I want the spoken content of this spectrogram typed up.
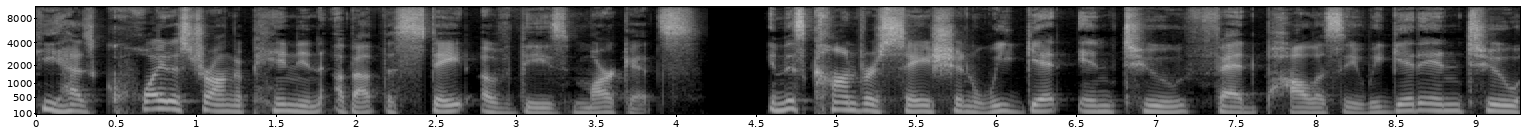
he has quite a strong opinion about the state of these markets. In this conversation, we get into Fed policy, we get into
